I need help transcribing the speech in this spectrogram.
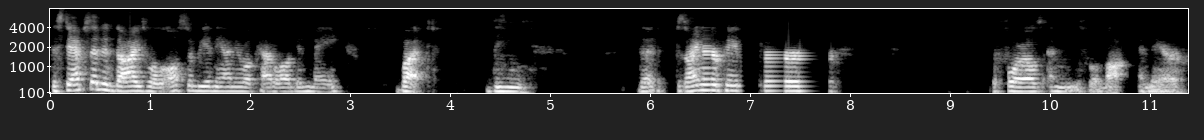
the stamp set and dies will also be in the annual catalog in May. But the, the designer paper, the foils and these will not, and they're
